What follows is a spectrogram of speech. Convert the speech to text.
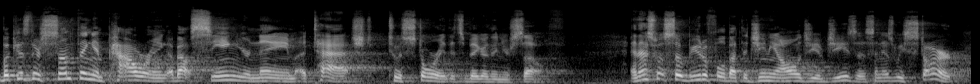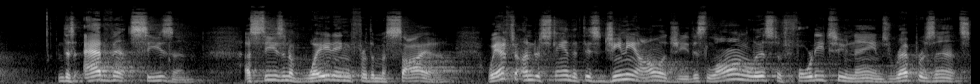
Because there's something empowering about seeing your name attached to a story that's bigger than yourself. And that's what's so beautiful about the genealogy of Jesus. And as we start this Advent season, a season of waiting for the Messiah, we have to understand that this genealogy, this long list of 42 names, represents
